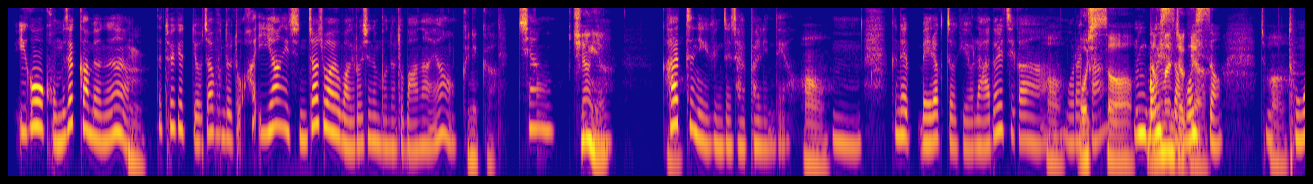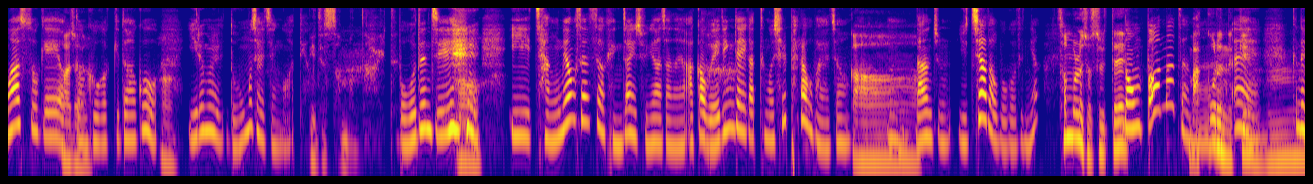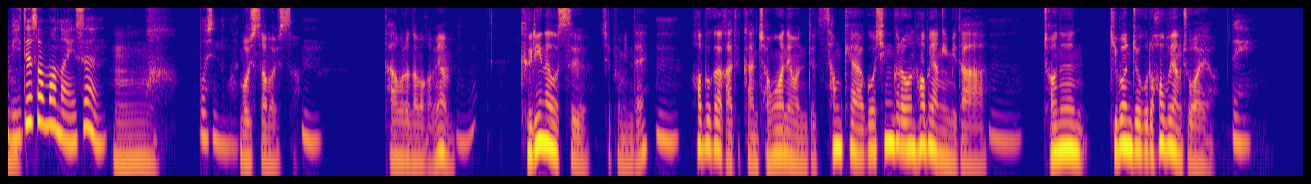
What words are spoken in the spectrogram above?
이거 검색하면은 음, 근데 되게 여자분들도 아, 이 향이 진짜 좋아요 막 이러시는 분들도 많아요. 그니까 취향 취향이야. 음. 하여튼 이게 굉장히 잘 팔린대요. 어, 음 근데 매력적이에요. 라벨지가 어, 뭐랄까 멋있어, 음, 멋있어 낭만적이야. 멋있어. 좀 어. 동화 속의 어떤 맞아요. 그거 같기도 하고 어, 이름을 너무 잘 지은 것 같아요. Night. 뭐든지 어, 이 작명 센스가 굉장히 중요하잖아요. 아까 Wedding Day 같은 건 실패라고 봐야죠. 아, 음, 나는 좀 유치하다고 보거든요. 선물로 줬을 때 막 너무 뻔하잖아. 고른 느낌. 네. 음, 근데 Midsummer Night은 음, 멋있는 것 같아요. 멋있어, 멋있어. 음, 다음으로 넘어가면 음, Greenhouse 제품인데 음, 허브가 가득한 정원에 온 듯 상쾌하고 싱그러운 허브 향입니다. 음. 저는 기본적으로 허브 향 좋아해요. 네.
